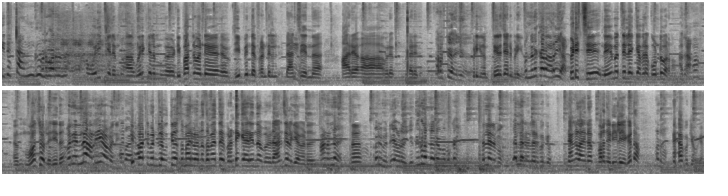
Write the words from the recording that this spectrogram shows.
ഇത് തങ്കു. ഒരിക്കലും ആ, ഒരിക്കലും ഡിപ്പാർട്ട്മെന്റ് ജീപ്പിന്റെ ഫ്രണ്ടിൽ ഡാൻസ് ചെയ്യുന്ന ആര് ആ, അവർ വിടരുത് കറക്റ്റ് കാര്യം പിടിക്കണം തീർച്ചയായിട്ടും പിടിക്കണം. നിനക്കത് അറിയാം. പിടിച്ച് നിയമത്തിലേക്ക് അവരെ കൊണ്ടുവരണം. ഏ, മോശമല്ലേ ചെയ്ത് അവനെല്ലാം അറിയാം അവന്. ഡിപ്പാർട്ട്മെന്റിലെ ഉദ്യോഗസ്ഥന്മാർ വരുന്ന സമയത്ത് ഫ്രണ്ടിൽ കയറി ഡാൻസ് കളിക്കാൻ വേണ്ടത്. ആണല്ലേ? ഒരു മിനിറ്റ് അവിടെ നിങ്ങൾ എല്ലാവരും എല്ലാവരും എല്ലാവരും എല്ലാവരും വെക്കും ഞങ്ങൾ അതിനെ പറഞ്ഞ ഡീൽ ചെയ്യാം കേട്ടോ? ഓക്കെ ഓക്കെ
